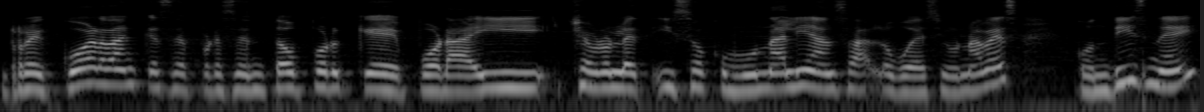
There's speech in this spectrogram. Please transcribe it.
Recuerdan que se presentó porque por ahí Chevrolet hizo como una alianza, lo voy a decir una vez, con Disney.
